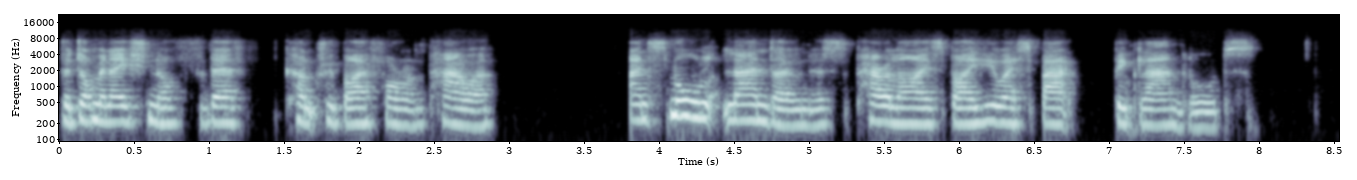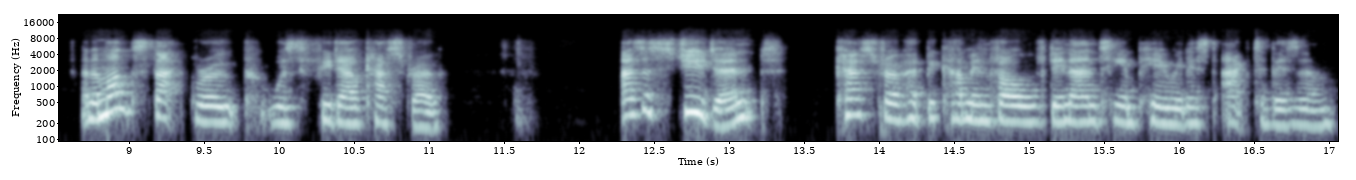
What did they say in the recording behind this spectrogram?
the domination of their country by a foreign power, and small landowners paralysed by US backed big landlords. And amongst that group was Fidel Castro. As a student, Castro had become involved in anti imperialist activism,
